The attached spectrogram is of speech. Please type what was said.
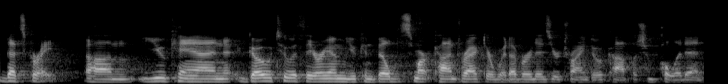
that's great. Um, you can go to Ethereum, you can build a smart contract or whatever it is you're trying to accomplish and pull it in.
